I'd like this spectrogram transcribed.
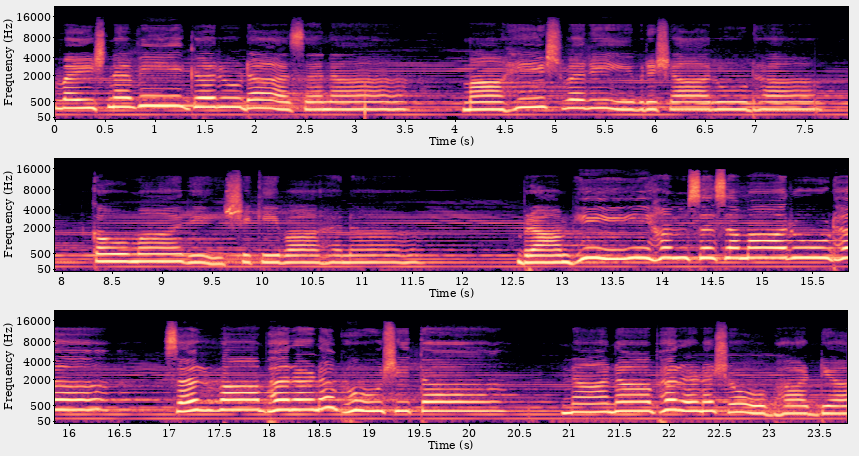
वैष्णवी गरुडासना माहेश्वरी वृषारूढा कौमारी शिकिवाहना ब्राह्मी हंससमारूढ सर्वाभरणभूषिता नानाभरणशोभाढ्या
